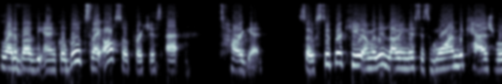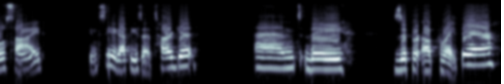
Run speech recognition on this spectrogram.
right above the ankle boots that I also purchased at Target. So super cute. I'm really loving this. It's more on the casual side. You can see I got these at Target. And they zipper up right there.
